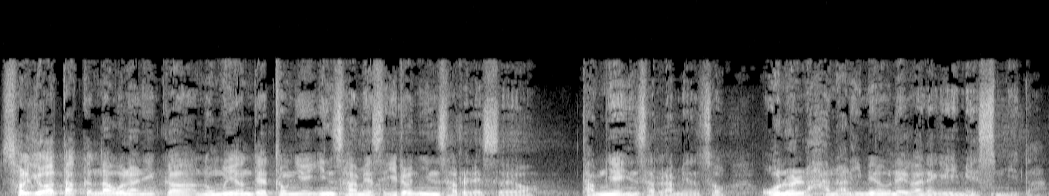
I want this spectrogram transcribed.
설교가 딱 끝나고 나니까 노무현 대통령이 인사하면서 이런 인사를 했어요. 담례 인사를 하면서 오늘 하나님의 은혜가 내게 임했습니다.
